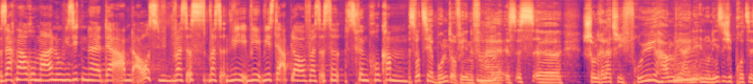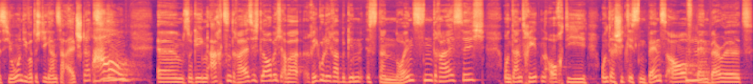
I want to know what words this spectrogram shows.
Sag mal, Romano, wie sieht denn der, Abend aus? Wie, was ist, was, wie, wie, wie ist der Ablauf? Was ist das für ein Programm? Es wird sehr bunt auf jeden Fall. Mhm. Es ist äh, schon relativ früh haben wir mhm. eine indonesische Prozession, die wird durch die ganze Altstadt wow. ziehen. Ähm, so gegen 18.30 glaube ich, aber regulärer Beginn ist dann 19.30 und dann treten auch die unterschiedlichsten Bands auf, mhm. Ben Barrett,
